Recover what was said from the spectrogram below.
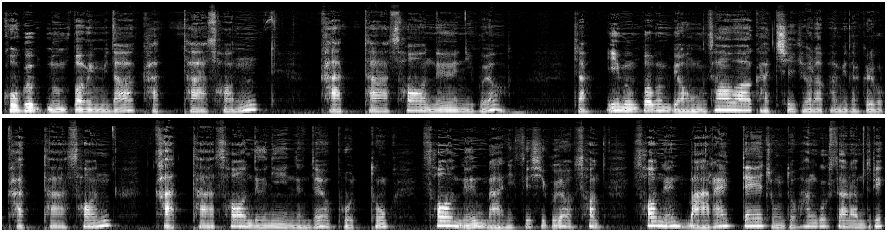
고급 문법입니다. 같아선, 같아서는이고요. 자, 이 문법은 명사와 같이 결합합니다. 그리고 같아선, 같아서는이 있는데요. 보통 선은 많이 쓰시고요. 선, 선은 말할 때 정도 한국 사람들이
